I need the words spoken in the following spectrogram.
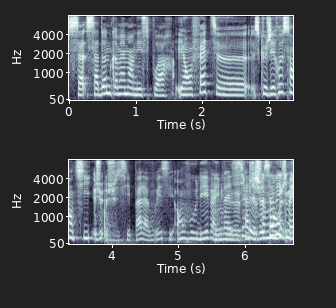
Ça, ça donne quand même un espoir. Et en fait, euh, ce que j'ai ressenti, je ne sais pas l'avouer, c'est envolé. avec le- Vas-y, face mais je savais qu'il y,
